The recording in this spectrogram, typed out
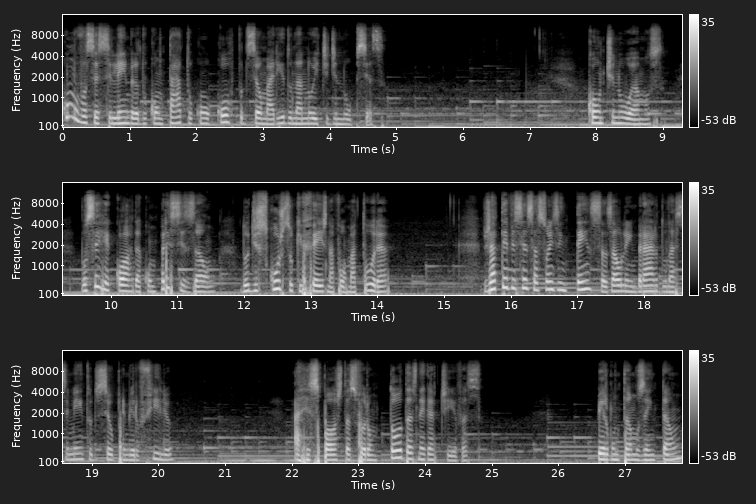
Como você se lembra do contato com o corpo de seu marido na noite de núpcias? Continuamos. Você recorda com precisão do discurso que fez na formatura? Já teve sensações intensas ao lembrar do nascimento de seu primeiro filho? As respostas foram todas negativas. Perguntamos então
